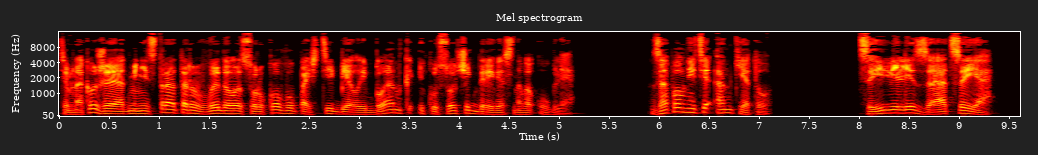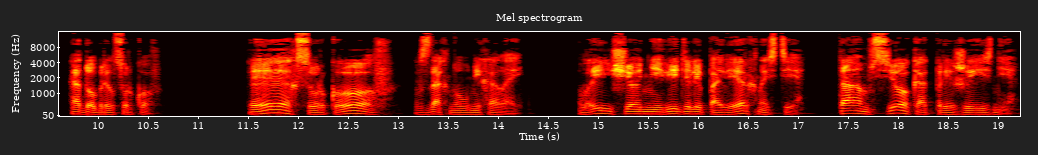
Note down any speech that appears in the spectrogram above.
Темнокожий администратор выдала Суркову почти белый бланк и кусочек древесного угля. «Заполните анкету». «Цивилизация», — одобрил Сурков. «Эх, Сурков», — вздохнул Михалай, — «вы еще не видели поверхности, там все как при жизни».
